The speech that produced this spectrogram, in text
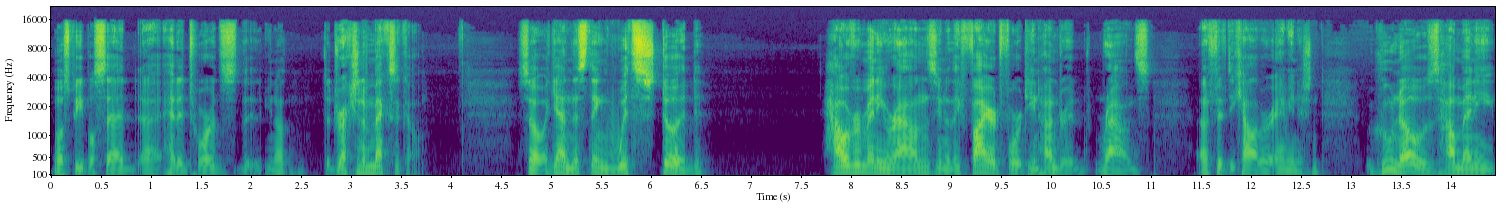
Most people said uh, headed towards the, you know, the direction of Mexico. So again, this thing withstood however many rounds. You know, they fired 1,400 rounds of 50 caliber ammunition. Who knows how many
